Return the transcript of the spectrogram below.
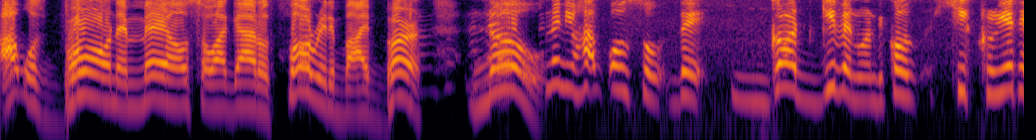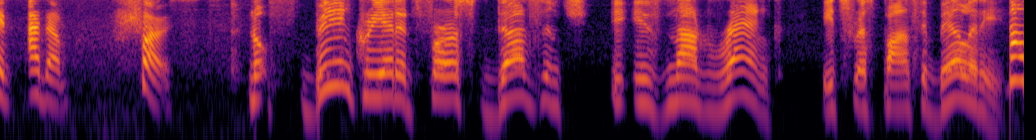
I was born a male, so I got authority by birth. No. And then you have also the God given one because he created Adam first. No, f- being created first doesn't, is not rank, it's responsibility. Now,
